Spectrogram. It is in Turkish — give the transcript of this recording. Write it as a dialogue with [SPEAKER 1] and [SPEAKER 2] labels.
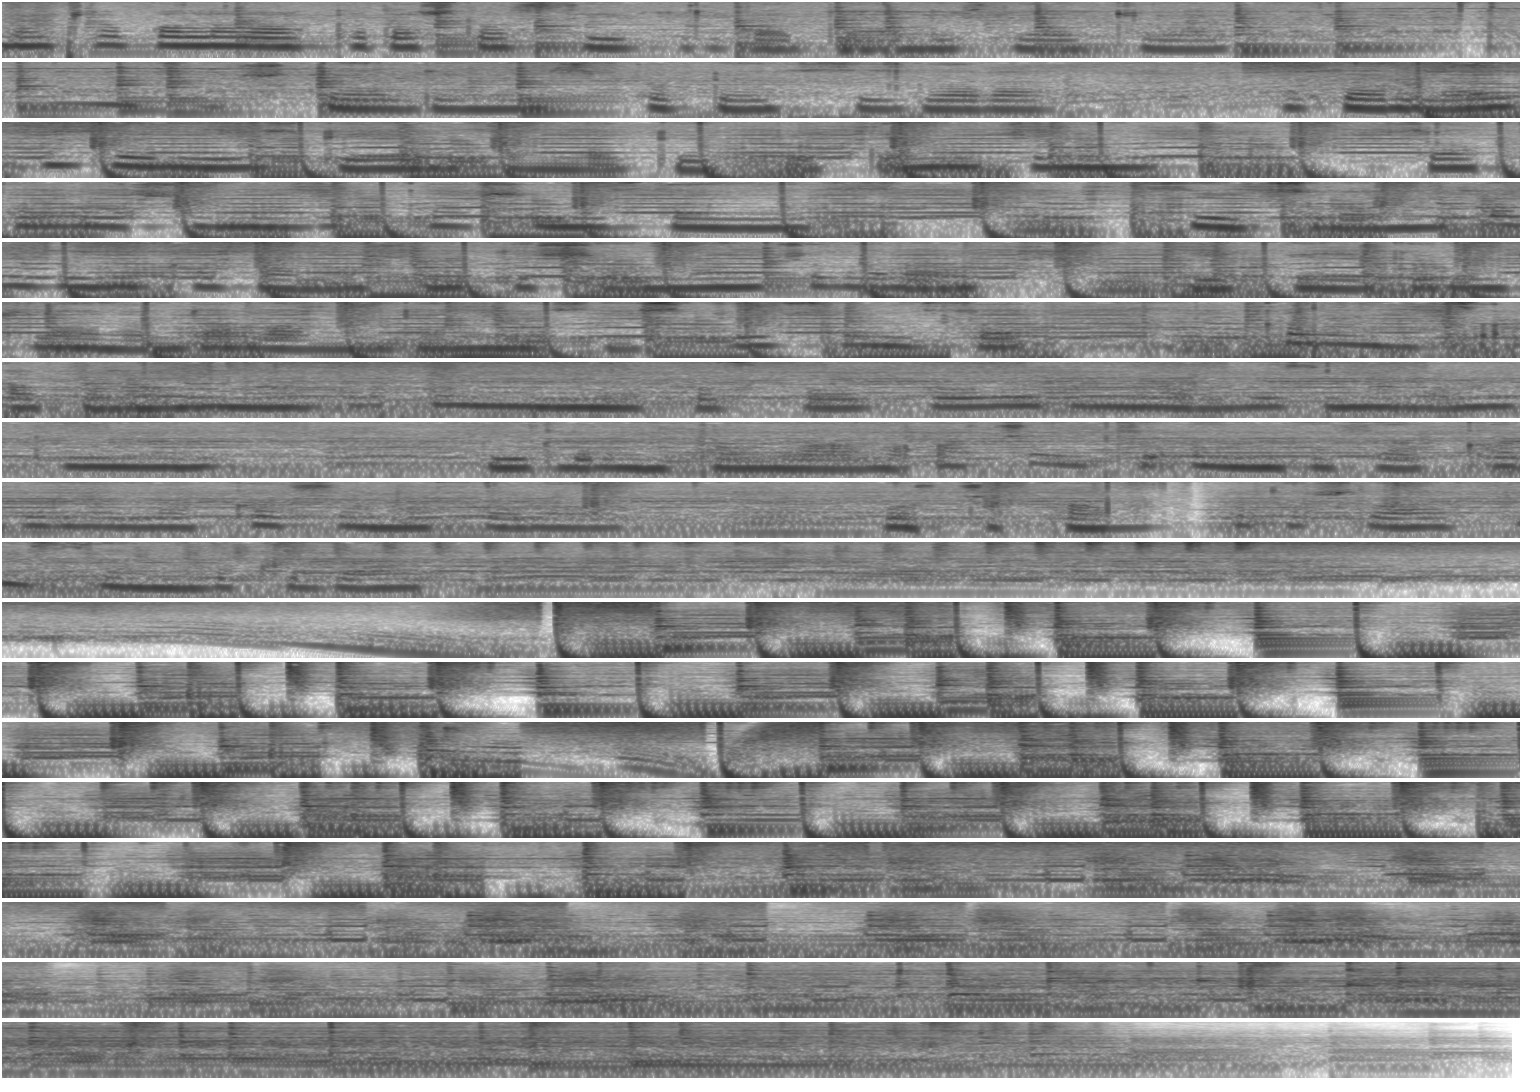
[SPEAKER 1] Merhabalar arkadaşlar, sevgili değerli izleyiciler. Hoş geldiniz. Bugün sizlere güzeller güzeli Özge Yıldız'ın Gökbir'den için güzel paylaşımlarla karşınızdayız. Seyircilerin kalbini kazanmış muhteşem oyuncuların yepyeni görüntülerinin devamı gelmesini istiyorsanız da kanalımıza abone olmayı ve beğenmeyi, bol bol yorumlar yazmayı unutmayın. Bildirim tonlarını açın ki en güzel karelerle karşınızda olur. Hoşçakalın arkadaşlar. Bizden bu kadar.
